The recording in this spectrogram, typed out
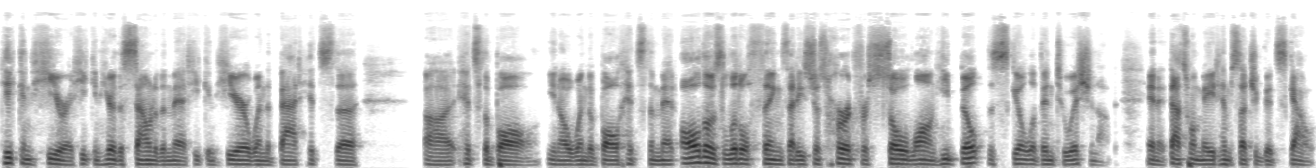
he can hear it. He can hear the sound of the mitt. He can hear when the bat hits the uh, hits the ball, you know, when the ball hits the mitt, all those little things that he's just heard for so long. He built the skill of intuition up in it. That's what made him such a good scout.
